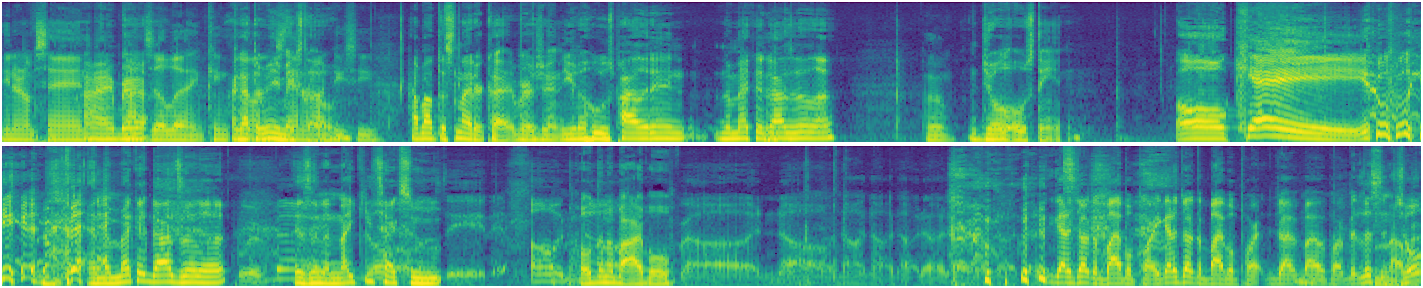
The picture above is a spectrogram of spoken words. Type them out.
You know what I'm saying? All right, bro. Godzilla and King Kong I got the remix, though. DC. How about the Snyder Cut version? You know who's piloting the Mecha Godzilla? Who? Joel Osteen. Okay, We're back. And the Mecha Godzilla is in a Nike oh, tech suit Oh, no, holding a Bible. bro. No, no, no, no, no, no, no, no. You got to drop the Bible part. You got to drop the Bible part. Drop the Bible part. But listen, No, Joel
